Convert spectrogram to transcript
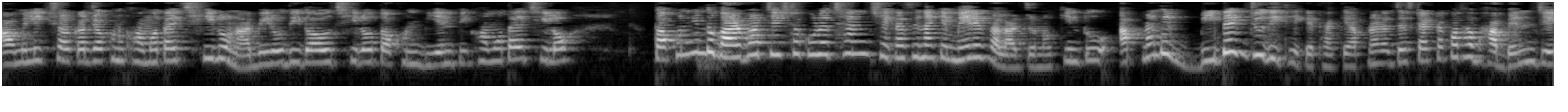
আওয়ামী লীগ সরকার যখন ক্ষমতায় ছিল না, বিরোধী দল ছিল, তখন বিএনপি ক্ষমতায় ছিল তখন কিন্তু বারবার চেষ্টা করেছেন শেখ হাসিনাকে মেরে ফেলার জন্য। কিন্তু আপনাদের বিবেক যদি থেকে থাকে, আপনারা জাস্ট একটা কথা ভাবেন যে,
